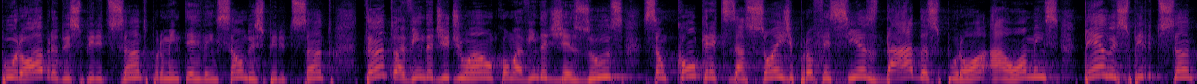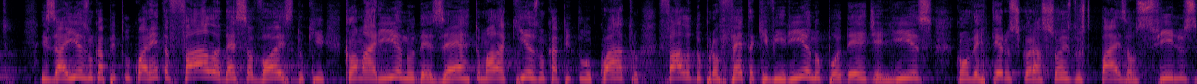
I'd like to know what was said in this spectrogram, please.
por obra do Espírito Santo, por uma intervenção do Espírito Santo, tanto a vinda de João como a vinda de Jesus são concretizações de profecias dadas por, a homens pelo Espírito Santo. Isaías, no capítulo 40, fala dessa voz do que clamaria no deserto. Malaquias, no capítulo 4, fala do profeta que viria no poder de Elias, converter os corações dos pais aos filhos.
